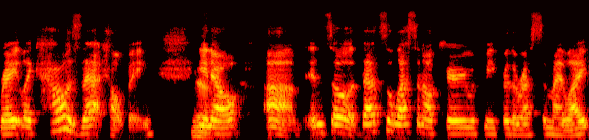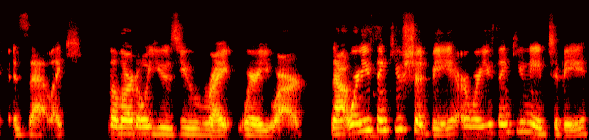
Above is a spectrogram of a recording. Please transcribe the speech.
right like how is that helping yeah. you know um, and so that's the lesson i'll carry with me for the rest of my life is that like the Lord will use you right where you are. Not where you think you should be or where you think you need to be,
